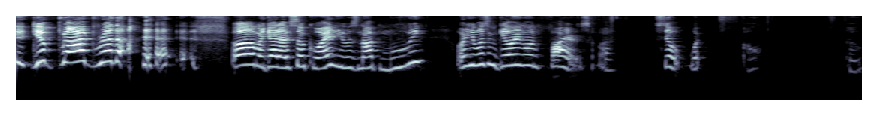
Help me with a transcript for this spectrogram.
Goodbye, brother. oh my god, I was so quiet. He was not moving, or he wasn't going on fire. So, I still, what? Oh, oh.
